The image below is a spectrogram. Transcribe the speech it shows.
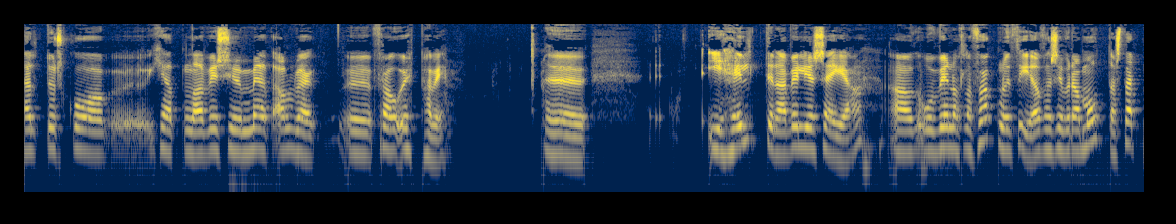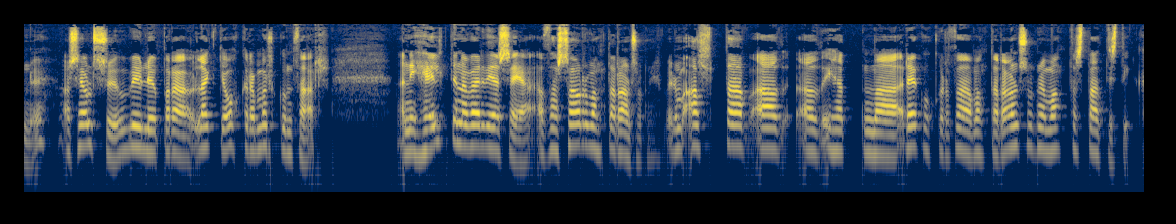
heldur sko hérna við séum með alveg uh, frá upphafi. Uh, í heildina vil ég segja að, og við náttúrulega fögnum því að það sé verið að móta stefnu að sjálfsög, við viljum bara leggja okkar að mörgum þar. En í heildina verði ég að segja að það sárvantar rannsóknir, við erum alltaf að, að hérna, reyka okkur að það að vantar rannsóknir, vantar statistík.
